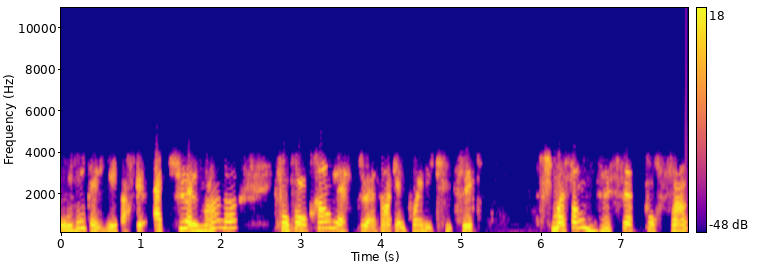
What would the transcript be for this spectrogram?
aux hôteliers parce que actuellement, là, il faut comprendre la situation, à quel point elle est critique. 77%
